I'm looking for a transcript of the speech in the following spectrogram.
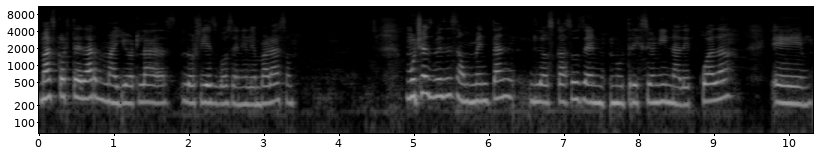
más corta edad, mayor las, los riesgos en el embarazo. Muchas veces aumentan los casos de nutrición inadecuada, eh,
